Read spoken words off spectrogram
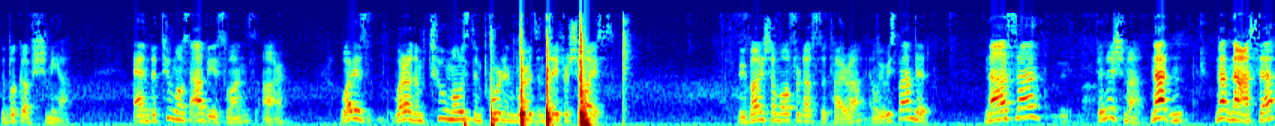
the book of Shmiya. And the two most obvious ones are what is what are the two most important words in Sefer Shemais? Rebbeinu Shalom offered us the Torah, and we responded. Nasa v'nishma. Not not nasa,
